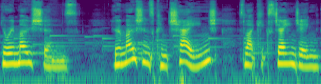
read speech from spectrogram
Your emotions. Your emotions can change. It's like exchanging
